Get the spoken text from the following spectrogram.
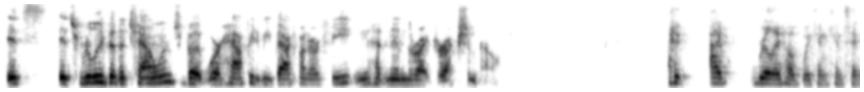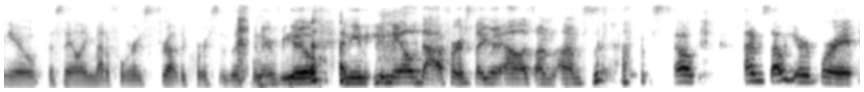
it's it's really been a challenge, but we're happy to be back on our feet and heading in the right direction now. I I really hope we can continue the sailing metaphors throughout the course of this interview. and you, you nailed that first segment, Alice. I'm I'm so, I'm so I'm so here for it.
